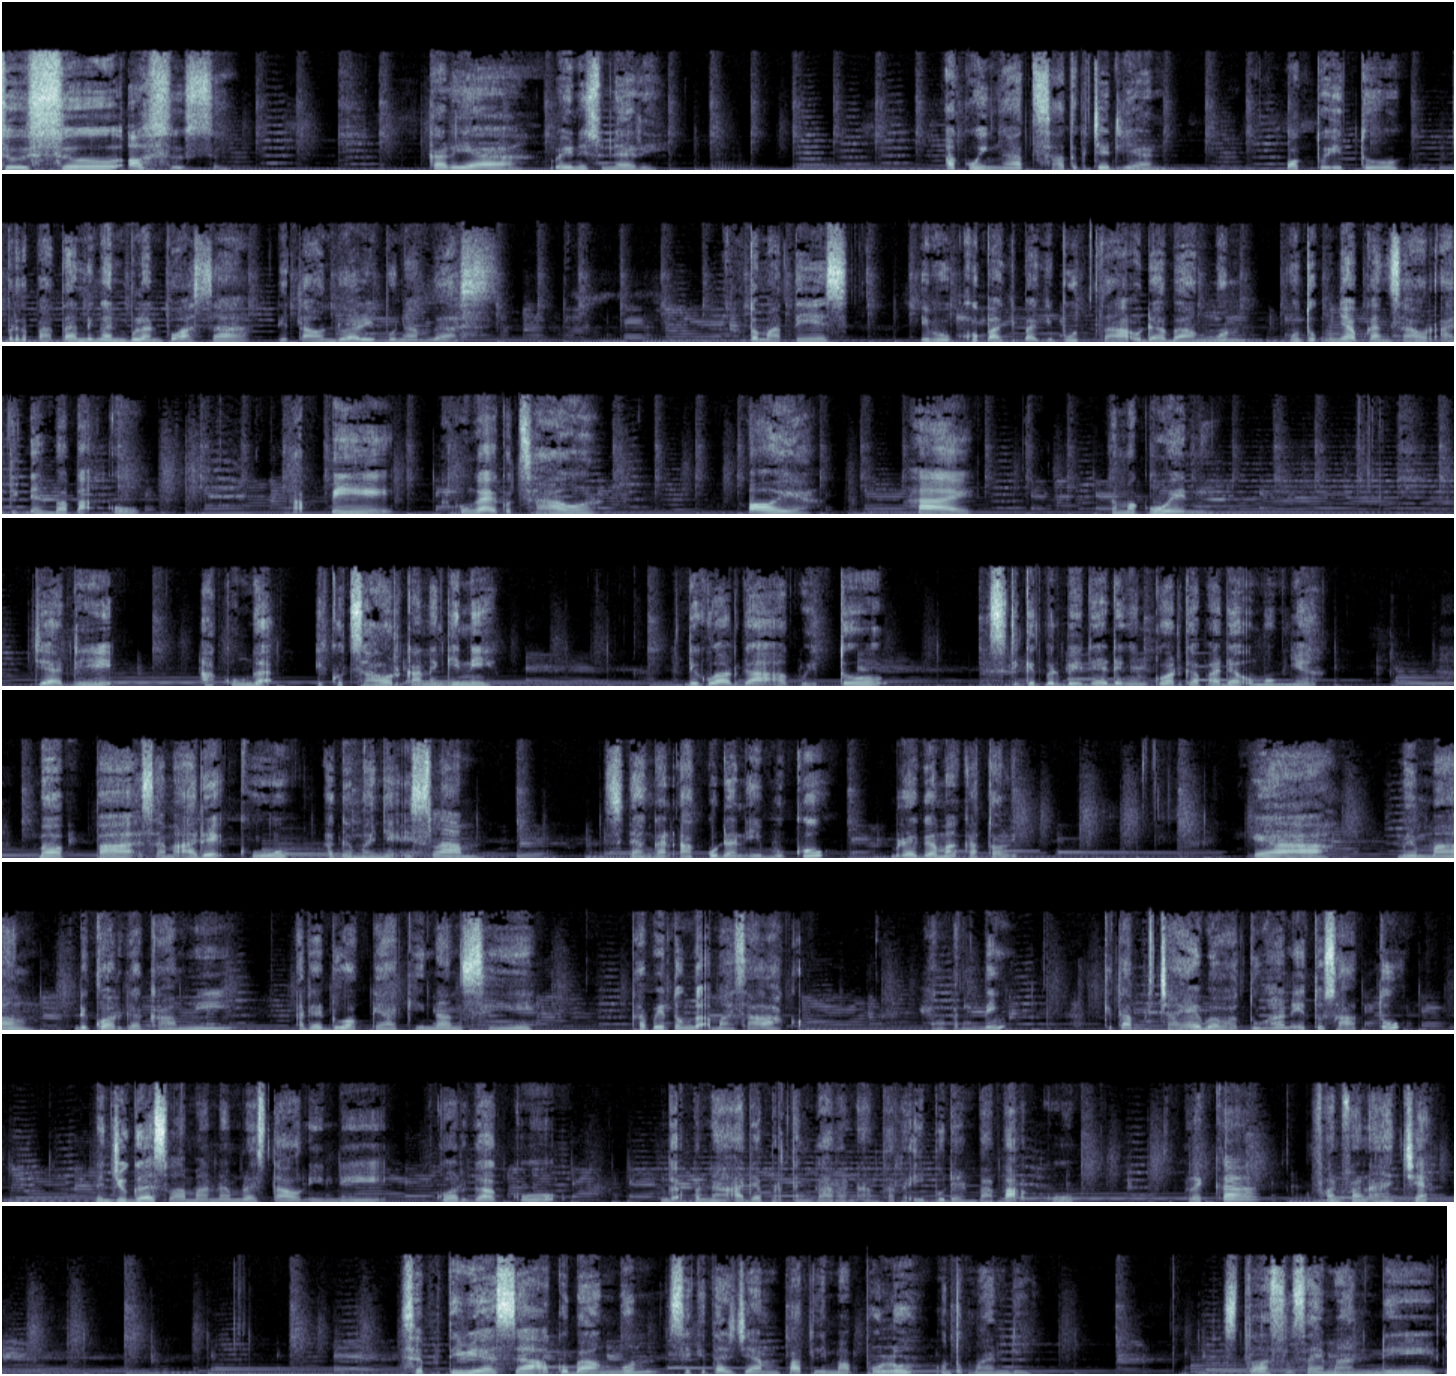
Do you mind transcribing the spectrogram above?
Susu, oh susu. Karya Weni Sundari. Aku ingat satu kejadian. Waktu itu bertepatan dengan bulan puasa di tahun 2016. Otomatis, ibuku pagi-pagi buta udah bangun untuk menyiapkan sahur adik dan bapakku. Tapi aku nggak ikut sahur. Oh ya, hai, namaku Weni. Jadi, aku nggak ikut sahur karena gini. Di keluarga aku itu sedikit berbeda dengan keluarga pada umumnya. Bapak sama adekku agamanya Islam, sedangkan aku dan ibuku beragama Katolik. Ya, memang di keluarga kami ada dua keyakinan sih, tapi itu nggak masalah kok. Yang penting kita percaya bahwa Tuhan itu satu dan juga selama 16 tahun ini keluargaku nggak pernah ada pertengkaran antara ibu dan bapakku. Mereka fun-fun aja. Seperti biasa aku bangun sekitar jam 4.50 untuk mandi. Setelah selesai mandi,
